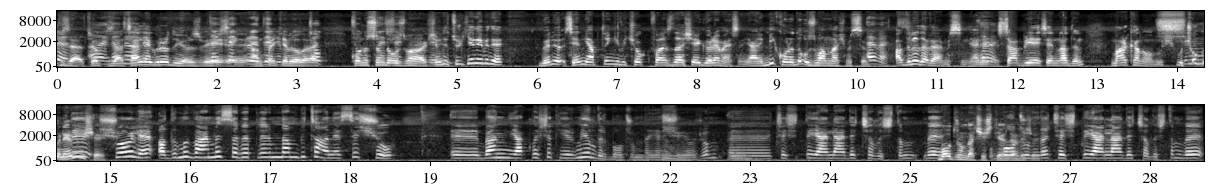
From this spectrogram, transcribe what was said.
Çok güzel, çok Aynen güzel. öyle. Seninle gurur duyuyoruz bir Teşekkür e, Antakyalı ederim. olarak. Çok- çok konusunda uzman olarak. ederim. Şimdi Türkiye'de bir de böyle senin yaptığın gibi çok fazla şey göremezsin. Yani bir konuda uzmanlaşmışsın. Evet. Adını da vermişsin. Yani Evet. Sabriye senin adın, markan olmuş. Bu çok Şimdi önemli bir şey. Şöyle adımı verme sebeplerimden bir tanesi şu. Ee, ben yaklaşık 20 yıldır Bodrum'da yaşıyorum. Ee, çeşitli yerlerde çalıştım ve Bodrum'da çeşitli yerlerde Bodrum'da çalışıyorsun. çeşitli yerlerde çalıştım ve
